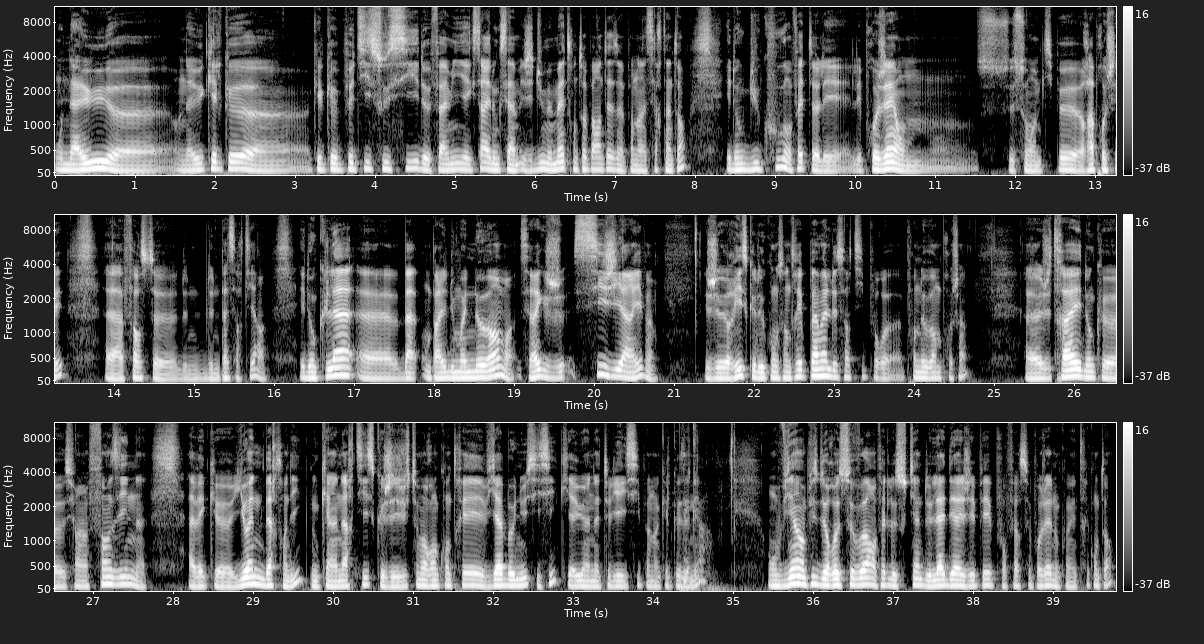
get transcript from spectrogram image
on a eu, euh, on a eu quelques, euh, quelques petits soucis de famille, etc. Et donc, j'ai dû me mettre entre parenthèses pendant un certain temps. Et donc, du coup, en fait, les, les projets se sont un petit peu rapprochés euh, à force de, de, ne pas sortir. Et donc là, bah, on parlait du mois de novembre. C'est vrai que si j'y arrive, je risque de concentrer pas mal de sorties pour, pour novembre prochain. Euh, je travaille donc euh, sur un fanzine avec euh, Johan Bertrandi, donc, qui est un artiste que j'ai justement rencontré via Bonus ici, qui a eu un atelier ici pendant quelques années. On vient en plus de recevoir en fait le soutien de l'ADAGP pour faire ce projet, donc on est très content.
